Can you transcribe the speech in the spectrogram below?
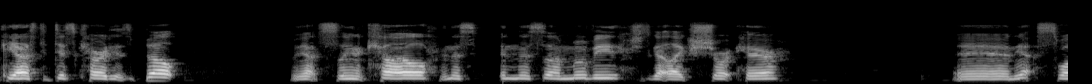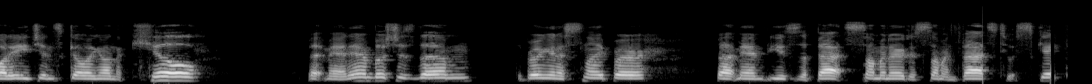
He has to discard his belt. We got Selina Kyle in this in this uh, movie. She's got like short hair. And yeah, SWAT agents going on the kill. Batman ambushes them. They bring in a sniper. Batman uses a bat summoner to summon bats to escape.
